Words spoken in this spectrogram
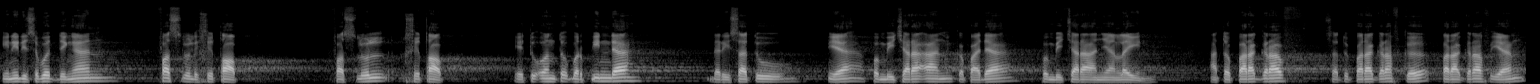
Ini disebut dengan faslul khitab. Faslul khitab yaitu untuk berpindah dari satu ya pembicaraan kepada pembicaraan yang lain atau paragraf satu paragraf ke paragraf yang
